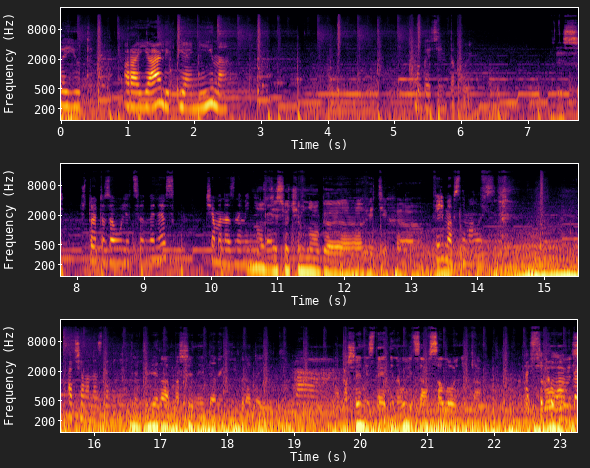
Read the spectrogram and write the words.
Продают рояли, пианино. Магазин такой. Здесь, Что это за улица? Венес? Чем она знаменита? ну, здесь очень много э, этих э, Фильмов снималась. А чем она знаменита? на дилера машины дорогие продают. А, А машины стоят не на улице, а в салоне там. под стеклом, да?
